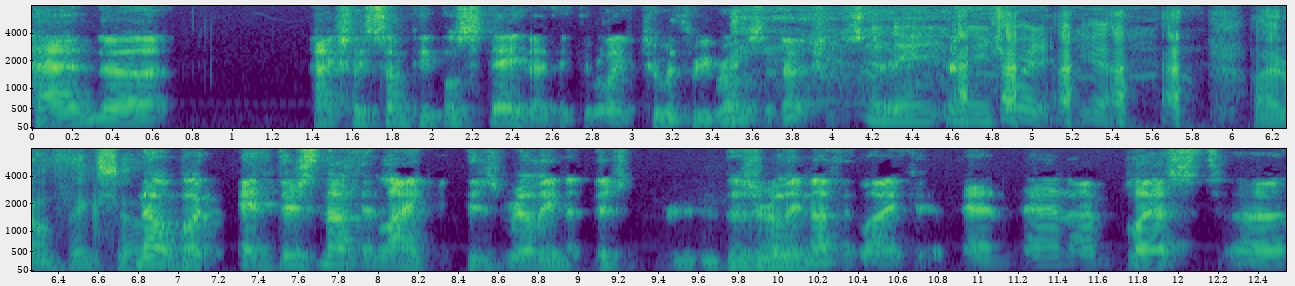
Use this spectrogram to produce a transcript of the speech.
and uh, actually some people stayed. I think there were like two or three rows that actually And stayed. they, and they enjoyed it. Yeah. I don't think so. No, but it, there's nothing like it. There's really there's there's really nothing like it, and and I'm blessed uh,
